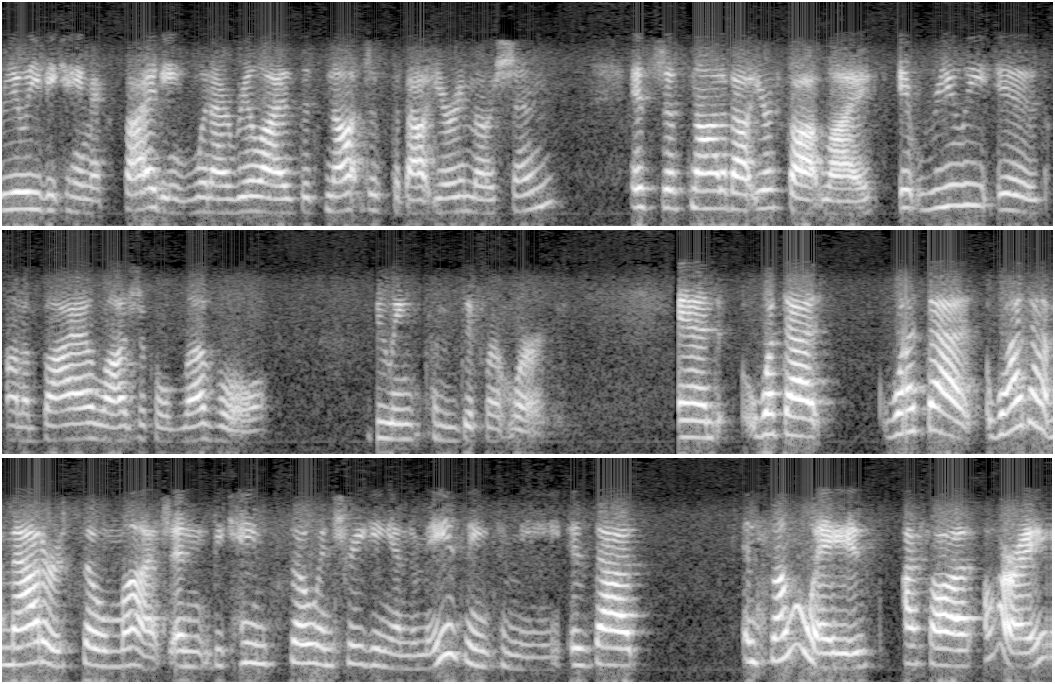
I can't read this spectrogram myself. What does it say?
really became exciting when I realized it's not just about your emotions. It's just not about your thought life. It really is on a biological level doing some different work. And what that what that why that matters so much and became so intriguing and amazing to me is that in some ways I thought, all right,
